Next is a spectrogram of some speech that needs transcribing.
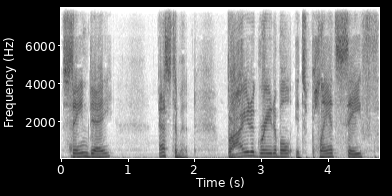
same day estimate. Biodegradable, it's plant safe.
